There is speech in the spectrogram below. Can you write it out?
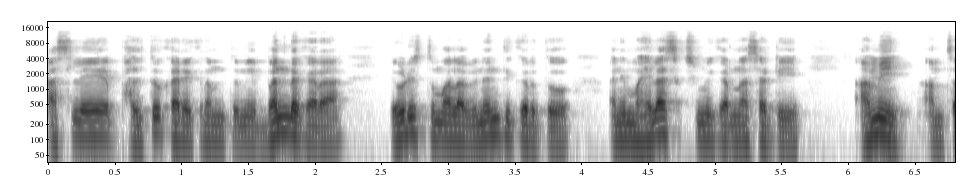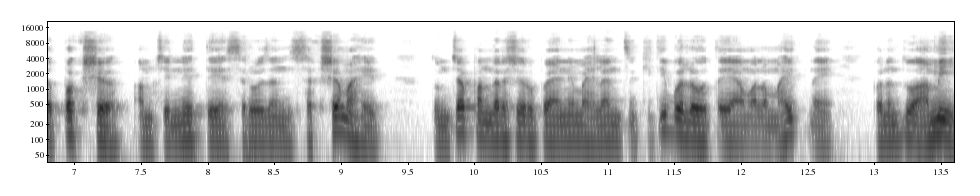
असले फालतू कार्यक्रम तुम्ही बंद करा एवढीच तुम्हाला विनंती करतो आणि महिला सक्षमीकरणासाठी आम्ही आमचा पक्ष आमचे नेते सर्वजण सक्षम आहेत. तुमच्या पंधराशे रुपयांनी महिलांचं किती भलं होतं हे आम्हाला माहीत नाही परंतु आम्ही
